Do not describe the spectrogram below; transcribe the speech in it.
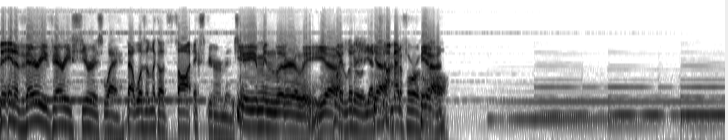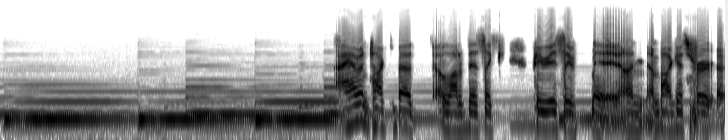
In a, in a very very serious way. That wasn't like a thought experiment. Yeah, you mean literally? Yeah, quite literally. Yeah, yeah. it's not metaphorical yeah. at all. I haven't talked about a lot of this like previously uh, on on podcasts for a,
